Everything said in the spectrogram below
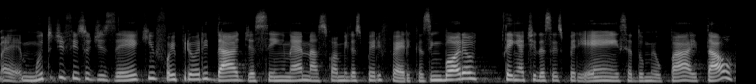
é muito difícil dizer que foi prioridade assim, né, nas famílias periféricas. Embora eu tenha tido essa experiência do meu pai e tal,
